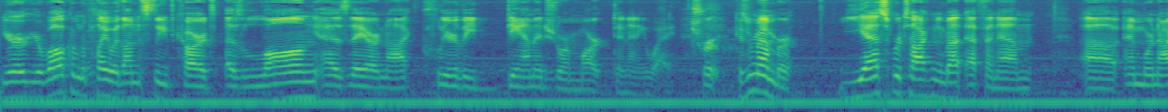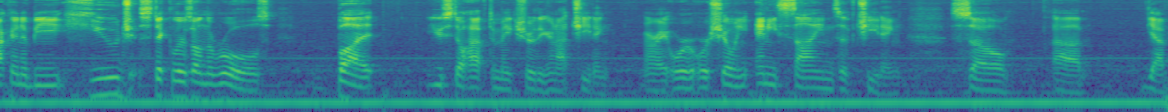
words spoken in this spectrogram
you're you're welcome to play with unsleeved cards as long as they are not clearly damaged or marked in any way. True. Because remember, yes, we're talking about FNM, uh, and we're not going to be huge sticklers on the rules, but you still have to make sure that you're not cheating, all right, or, or showing any signs of cheating. So, uh, yeah,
